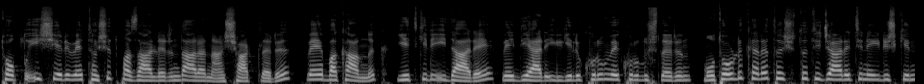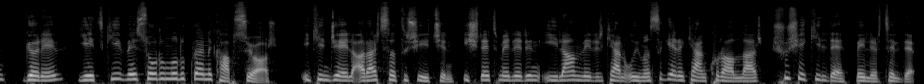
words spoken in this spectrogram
toplu iş yeri ve taşıt pazarlarında aranan şartları ve bakanlık, yetkili idare ve diğer ilgili kurum ve kuruluşların motorlu kara taşıtı ticaretine ilişkin görev, yetki ve sorumluluklarını kapsıyor. İkinci el araç satışı için işletmelerin ilan verirken uyması gereken kurallar şu şekilde belirtildi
